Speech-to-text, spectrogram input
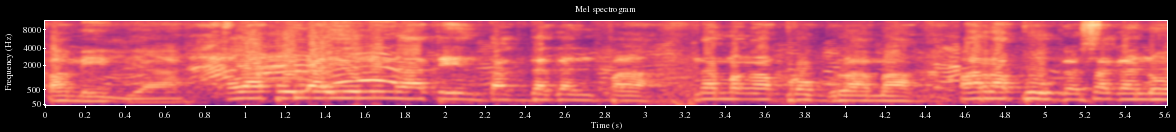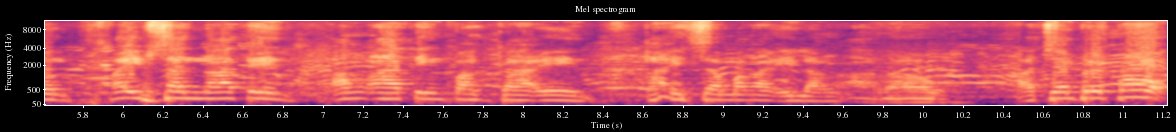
pamilya. Kaya po layunin natin dagdagan pa ng mga programa para po sa ganon maibsan natin ang ating pagkain kahit sa mga ilang araw. At syempre po,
